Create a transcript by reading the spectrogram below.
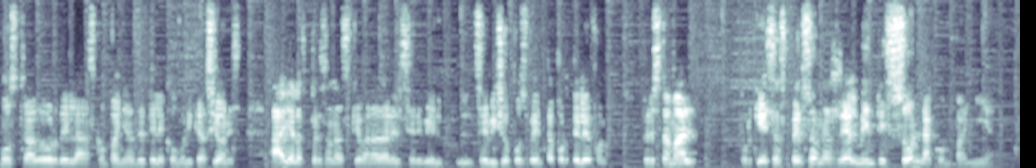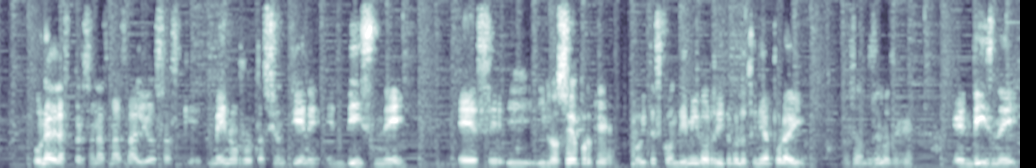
mostrador de las compañías de telecomunicaciones, hay a las personas que van a dar el, el servicio postventa por teléfono, pero está mal, porque esas personas realmente son la compañía. Una de las personas más valiosas que menos rotación tiene en Disney ese, y, lo sé porque ahorita escondí mi gorrito, pero lo tenía por ahí, no sé dónde se lo dejé. En Disney,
